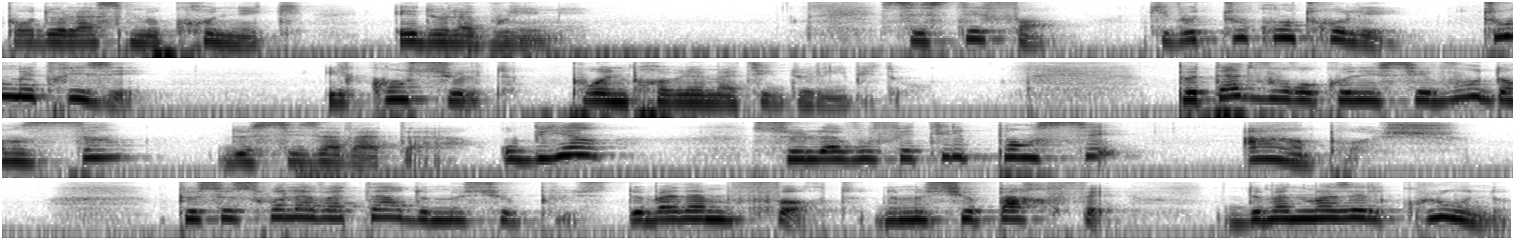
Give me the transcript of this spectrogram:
pour de l'asthme chronique et de la boulimie. C'est Stéphane qui veut tout contrôler, tout maîtriser. Il consulte pour une problématique de libido. Peut-être vous reconnaissez-vous dans un de ces avatars, ou bien cela vous fait-il penser à un proche Que ce soit l'avatar de Monsieur Plus, de Madame Forte, de Monsieur Parfait, de Mademoiselle Clown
